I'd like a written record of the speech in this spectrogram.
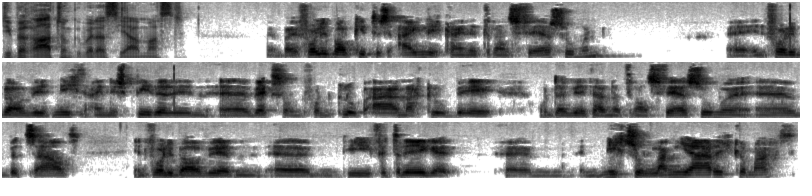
die Beratung über das Jahr machst? Bei Volleyball gibt es eigentlich keine Transfersummen. Äh, in Volleyball wird nicht eine Spielerin äh, wechseln von Club A nach Club B und da wird dann eine Transfersumme äh, bezahlt. In Volleyball werden die Verträge ähm, nicht so langjährig gemacht.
